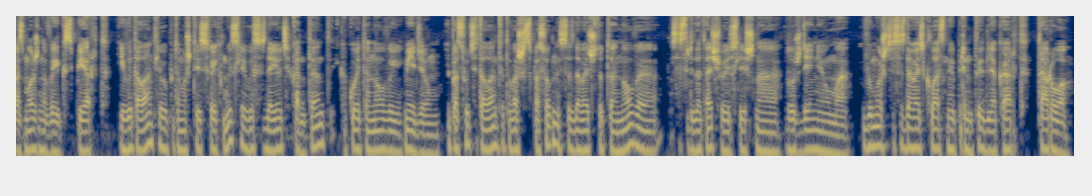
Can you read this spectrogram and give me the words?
возможно, вы эксперт, и вы талантливы, потому что из своих мыслей вы создаете контент и какой-то новый медиум. И, по сути, талант — это ваша способность создавать что-то новое, сосредотачиваясь лишь на блуждении ума. Вы можете создавать классные принты для карт Таро,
